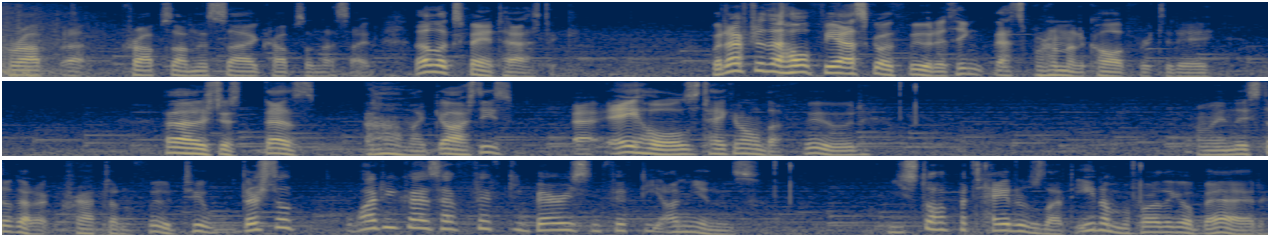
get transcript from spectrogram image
crop uh, crops on this side, crops on that side. That looks fantastic. But after the whole fiasco with food, I think that's what I'm gonna call it for today. Uh, it's just that's oh my gosh, these uh, a holes taking all the food. I mean, they still got a crap ton of food too. They're still. Why do you guys have 50 berries and 50 onions? You still have potatoes left. Eat them before they go bad.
